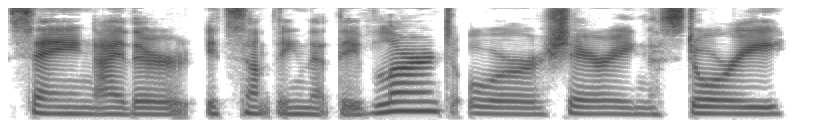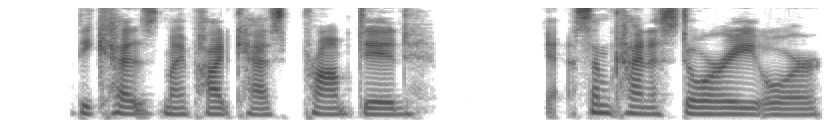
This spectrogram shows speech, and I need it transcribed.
saying either it's something that they've learned or sharing a story because my podcast prompted some kind of story or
